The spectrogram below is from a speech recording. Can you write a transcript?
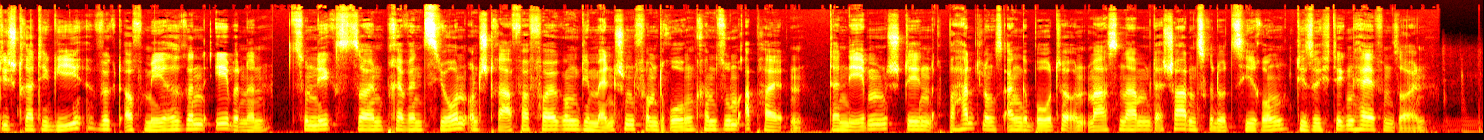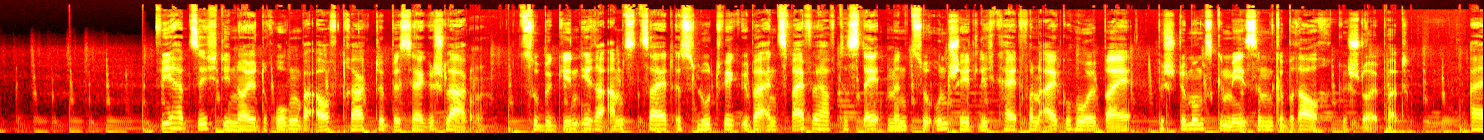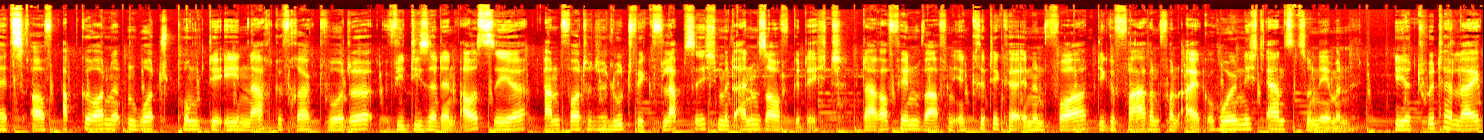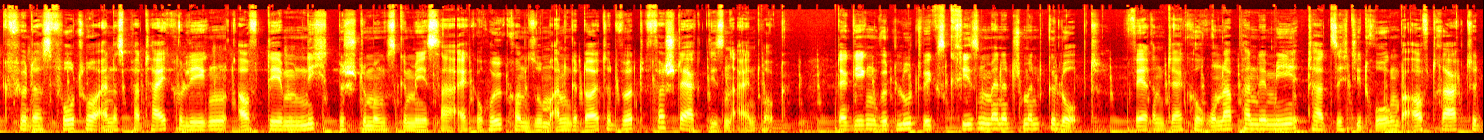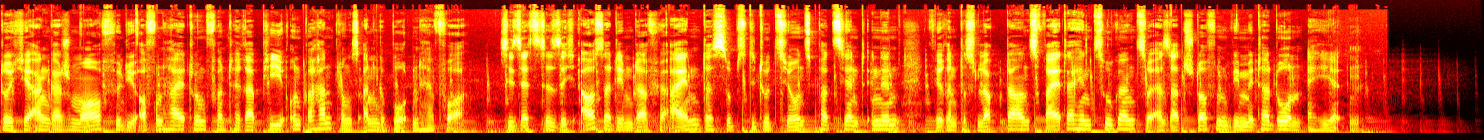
die Strategie wirkt auf mehreren Ebenen. Zunächst sollen Prävention und Strafverfolgung die Menschen vom Drogenkonsum abhalten. Daneben stehen Behandlungsangebote und Maßnahmen der Schadensreduzierung, die Süchtigen helfen sollen. Wie hat sich die neue Drogenbeauftragte bisher geschlagen? Zu Beginn ihrer Amtszeit ist Ludwig über ein zweifelhaftes Statement zur Unschädlichkeit von Alkohol bei bestimmungsgemäßem Gebrauch gestolpert. Als auf Abgeordnetenwatch.de nachgefragt wurde, wie dieser denn aussehe, antwortete Ludwig flapsig mit einem Saufgedicht. Daraufhin warfen ihr KritikerInnen vor, die Gefahren von Alkohol nicht ernst zu nehmen. Ihr Twitter-Like für das Foto eines Parteikollegen, auf dem nicht bestimmungsgemäßer Alkoholkonsum angedeutet wird, verstärkt diesen Eindruck. Dagegen wird Ludwigs Krisenmanagement gelobt. Während der Corona-Pandemie tat sich die Drogenbeauftragte durch ihr Engagement für die Offenhaltung von Therapie und Behandlungsangeboten hervor. Sie setzte sich außerdem dafür ein, dass SubstitutionspatientInnen während des Lockdowns weiterhin Zugang zu Ersatzstoffen wie Methadon erhielten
